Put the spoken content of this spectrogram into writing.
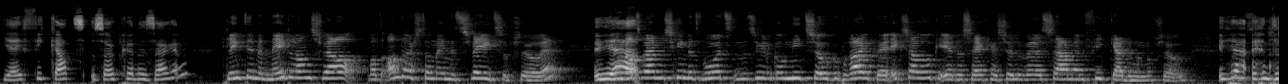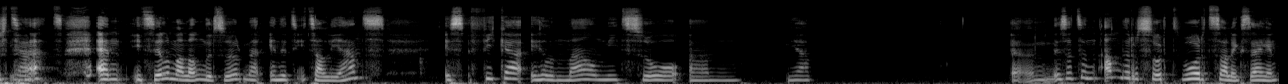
jij fikat zou kunnen zeggen. Klinkt in het Nederlands wel wat anders dan in het Zweeds of zo, hè? Ja. Omdat wij misschien het woord natuurlijk ook niet zo gebruiken. Ik zou ook eerder zeggen, zullen we samen een fika doen of zo? Ja, inderdaad. En iets helemaal anders hoor, maar in het Italiaans is fika helemaal niet zo... Um, ja, uh, is het een ander soort woord, zal ik zeggen.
